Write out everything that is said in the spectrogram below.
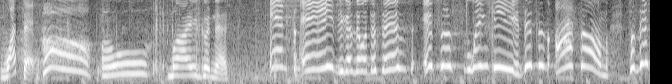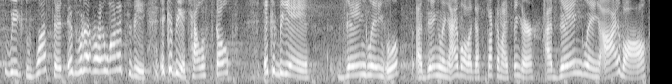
What's It? Oh my goodness. It's a, do you guys know what this is? It's a slinky. This is awesome. So this week's What's It is whatever I want it to be. It could be a telescope. It could be a dangling, whoops, a dangling eyeball that got stuck in my finger. A dangling eyeball.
